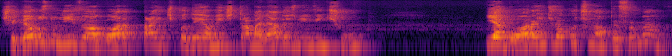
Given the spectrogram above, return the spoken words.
Chegamos no nível agora para a gente poder realmente trabalhar 2021. E agora a gente vai continuar performando.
